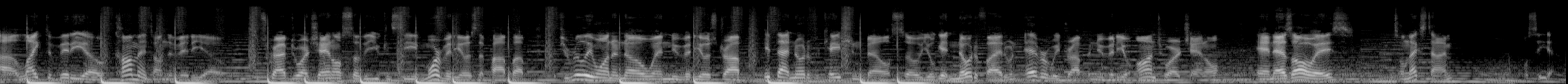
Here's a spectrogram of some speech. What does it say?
uh, like the video, comment on the video, subscribe to our channel so that you can see more videos that pop up. If you really want to know when new videos drop, hit that notification bell so you'll get notified whenever we drop a new video onto our channel. And as always, until next time, we'll see you.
